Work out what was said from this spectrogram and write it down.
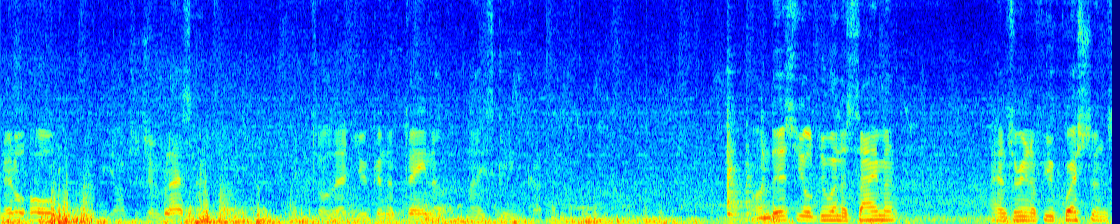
middle hole the oxygen blast comes out so that you can obtain a nice clean cut. On this you'll do an assignment answering a few questions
